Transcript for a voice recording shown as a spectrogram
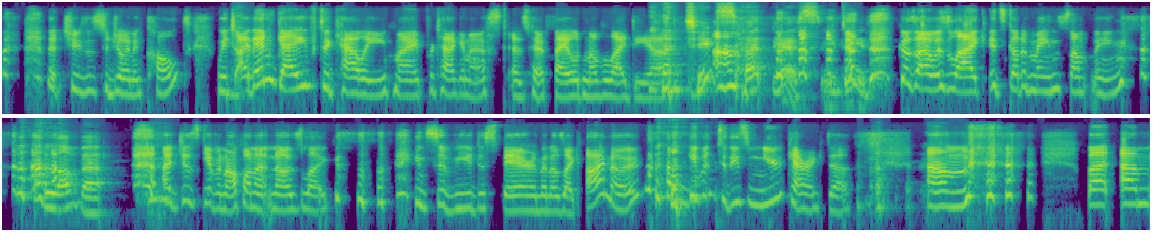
that chooses to join a cult which i then gave to callie my protagonist as her failed novel idea did. Um. Yes, you did. because i was like it's got to mean something I love that. I'd just given up on it and I was like in severe despair. And then I was like, I know, I'll give it to this new character. Um, but, um,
